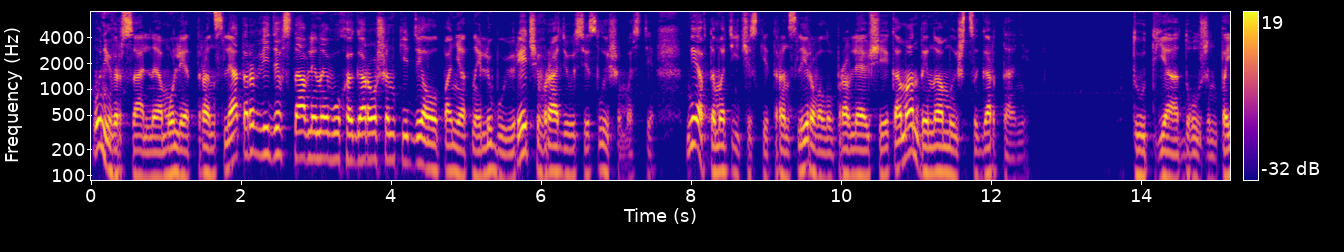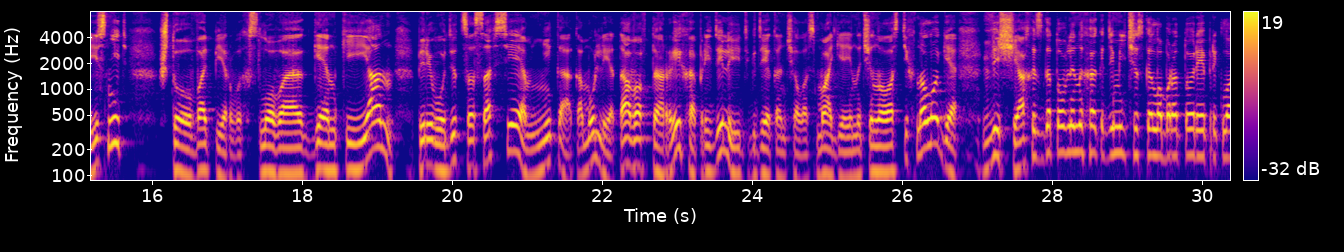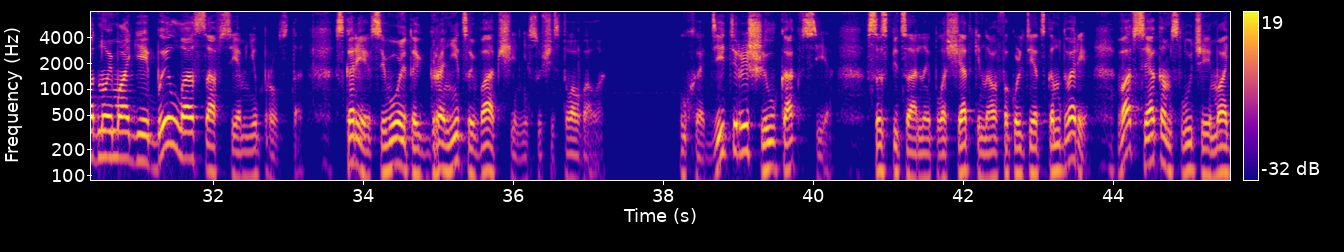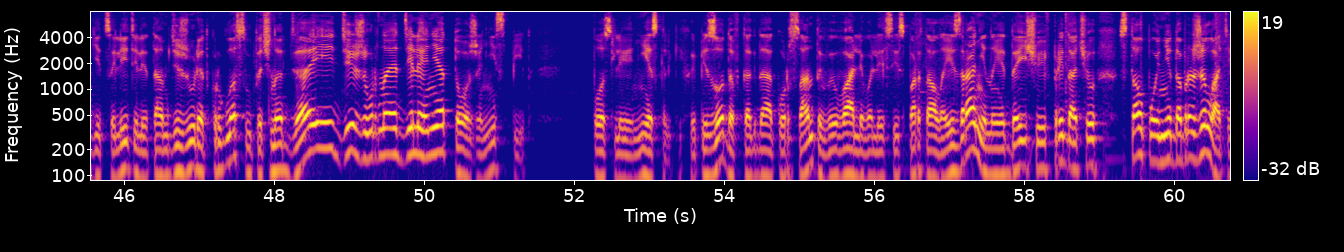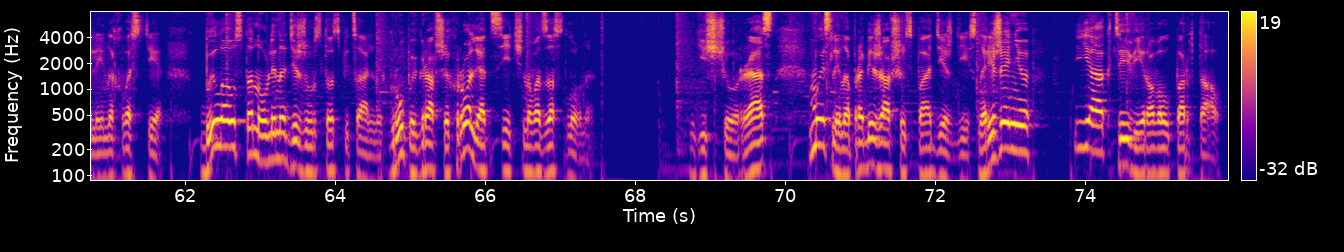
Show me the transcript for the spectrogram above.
Универсальный амулет-транслятор в виде вставленной в ухо горошинки делал понятной любую речь в радиусе слышимости и автоматически транслировал управляющие команды на мышцы гортани. Тут я должен пояснить, что, во-первых, слово «генкиян» переводится совсем не как амулет, а во-вторых, определить, где кончалась магия и начиналась технология, в вещах, изготовленных академической лабораторией прикладной магии, было совсем непросто. Скорее всего, этой границы вообще не существовало. Уходить решил, как все, со специальной площадки на факультетском дворе. Во всяком случае, маги-целители там дежурят круглосуточно, да и дежурное отделение тоже не спит. После нескольких эпизодов, когда курсанты вываливались из портала израненные, да еще и в придачу с толпой недоброжелателей на хвосте, было установлено дежурство специальных групп, игравших роль отсечного заслона. Еще раз, мысленно пробежавшись по одежде и снаряжению, я активировал портал.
